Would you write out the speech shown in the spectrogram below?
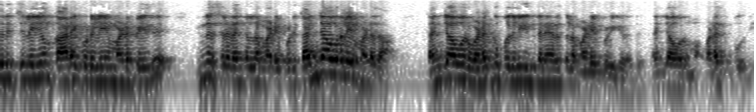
திருச்சிலையும் காரைக்குடியிலையும் மழை பெய்யுது. இன்னும் சில இடங்கள்ல மழை பெய்யுது தஞ்சாவூர்லயும் மழை தான். தஞ்சாவூர் வடக்கு பகுதியில் இந்த நேரத்துல மழை பெய்கிறது தஞ்சாவூர் வடக்கு பகுதி.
